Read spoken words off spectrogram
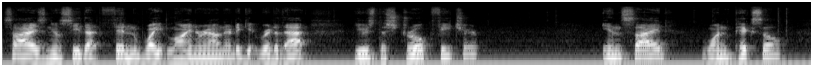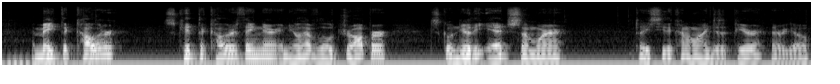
size, and you'll see that thin white line around there. To get rid of that, use the stroke feature inside one pixel and make the color, just hit the color thing there, and you'll have a little dropper. Just go near the edge somewhere until you see the kind of line disappear. There we go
